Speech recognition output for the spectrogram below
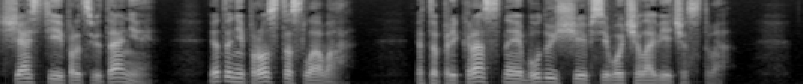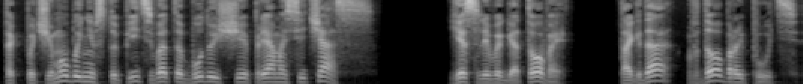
Счастье и процветание это не просто слова. Это прекрасное будущее всего человечества. Так почему бы не вступить в это будущее прямо сейчас? Если вы готовы, Тогда в добрый путь.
